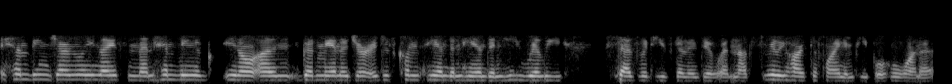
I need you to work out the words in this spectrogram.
him being generally nice, and then him being a you know a good manager, it just comes hand in hand, and he really says what he's going to do, and that's really hard to find in people who want to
